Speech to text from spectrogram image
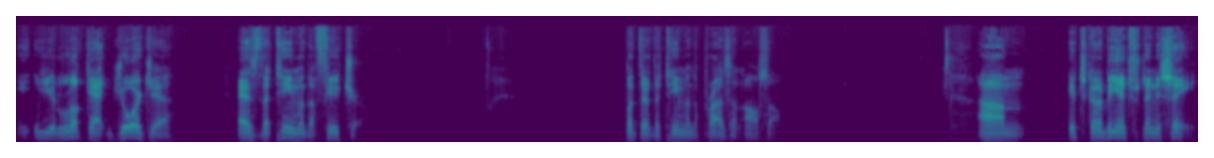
you look at Georgia as the team of the future, but they're the team of the present also. Um, it's going to be interesting to see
